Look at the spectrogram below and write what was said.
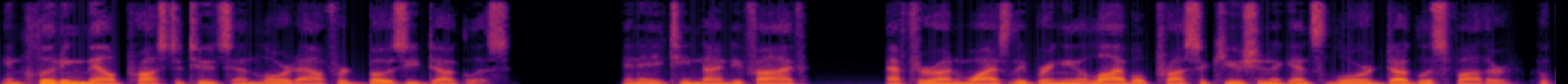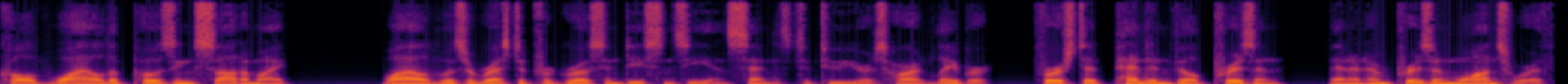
including male prostitutes and Lord Alfred Bosie Douglas. In 1895, after unwisely bringing a libel prosecution against Lord Douglas' father, who called Wilde a posing sodomite, Wilde was arrested for gross indecency and sentenced to two years hard labor, first at Pentonville Prison, then at Home Prison Wandsworth,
